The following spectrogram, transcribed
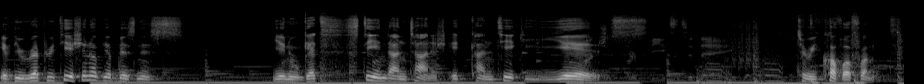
if the reputation of your business you know, gets stained and tarnished, it can take years to recover from it.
